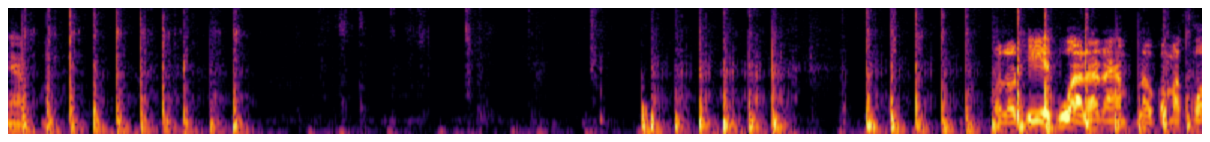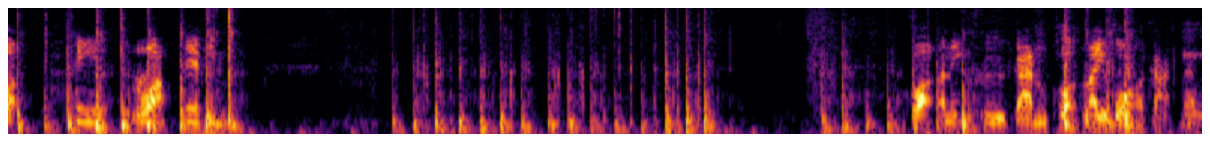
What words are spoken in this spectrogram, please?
นะครับ พอเราเททั่วแล้วนะครับ เราก็มาเคาะให้รอบแม่พิมพ์ เคาะอันนี้ก็คือการเคาะไล่ฟองอากาศนะครับ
